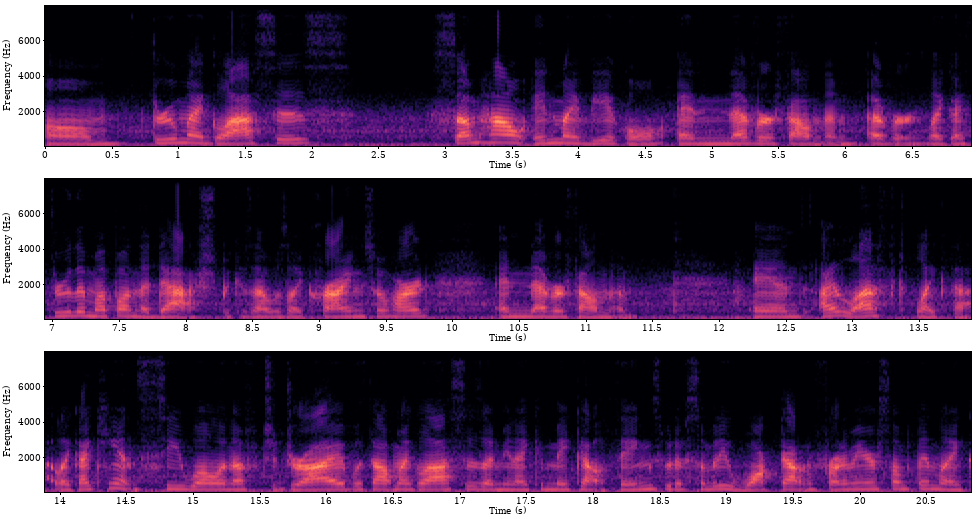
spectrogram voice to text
um threw my glasses somehow in my vehicle and never found them ever like i threw them up on the dash because i was like crying so hard and never found them and I left like that. Like I can't see well enough to drive without my glasses. I mean, I can make out things, but if somebody walked out in front of me or something, like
